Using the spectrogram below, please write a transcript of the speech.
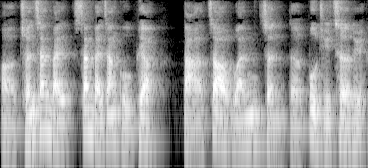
啊，存三百三百张股票，打造完整的布局策略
